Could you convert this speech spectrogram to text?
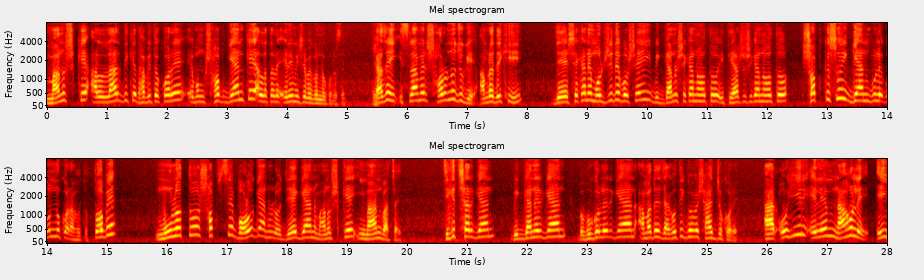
মানুষকে আল্লাহর দিকে ধাবিত করে এবং সব জ্ঞানকে আল্লাহ তালা এলেম হিসেবে গণ্য করেছেন। কাজেই ইসলামের স্বর্ণযুগে আমরা দেখি যে সেখানে মসজিদে বসেই বিজ্ঞানও শেখানো হতো ইতিহাসও শেখানো হতো সব কিছুই জ্ঞান বলে গণ্য করা হতো। তবে মূলত সবচেয়ে বড় জ্ঞান হলো যে জ্ঞান মানুষকে ইমান বাঁচায়। চিকিৎসার জ্ঞান, বিজ্ঞানের জ্ঞান বা ভূগোলের জ্ঞান আমাদের জাগতিকভাবে সাহায্য করে। আর ওহির এলেম না হলে এই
